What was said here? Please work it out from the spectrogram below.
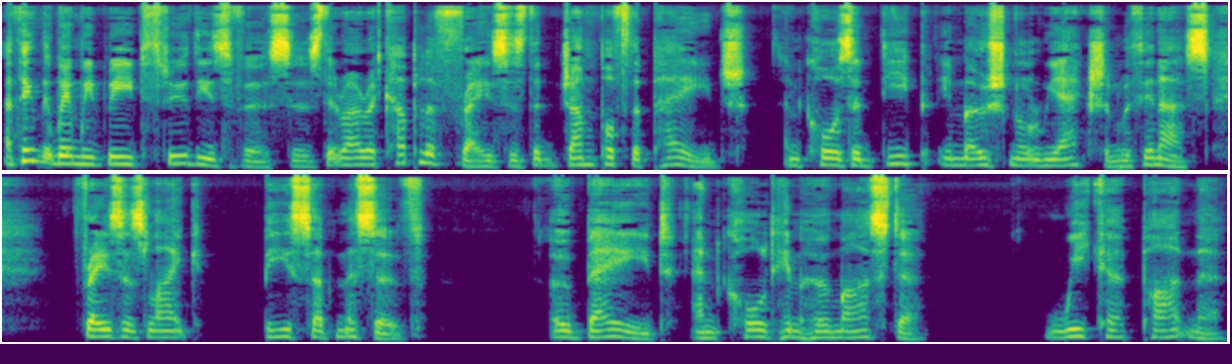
I think that when we read through these verses, there are a couple of phrases that jump off the page and cause a deep emotional reaction within us. Phrases like, be submissive, obeyed and called him her master, weaker partner.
